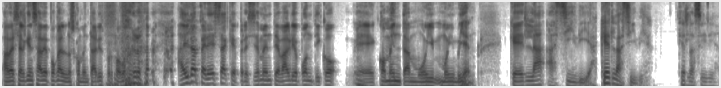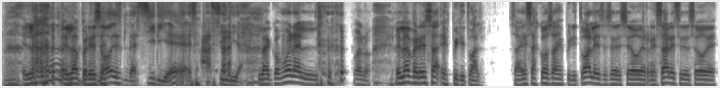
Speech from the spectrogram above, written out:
a ver si alguien sabe, póngalo en los comentarios, por favor. Hay una pereza que precisamente Bagrio Póntico eh, comenta muy, muy bien, que es la asidia. ¿Qué es la asidia? ¿Qué es la asidia? Es la, pereza. No es la asidia, es asidia. La, ¿Cómo era el...? Bueno, es la pereza espiritual. O sea, esas cosas espirituales, ese deseo de rezar, ese deseo de,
